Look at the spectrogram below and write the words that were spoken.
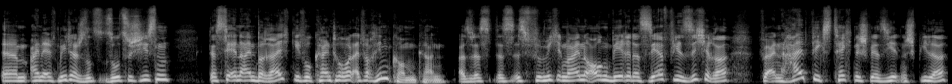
ähm, einen Elfmeter so, so zu schießen, dass der in einen Bereich geht, wo kein Torwart einfach hinkommen kann. Also das, das ist für mich in meinen Augen wäre das sehr viel sicherer für einen halbwegs technisch versierten Spieler,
